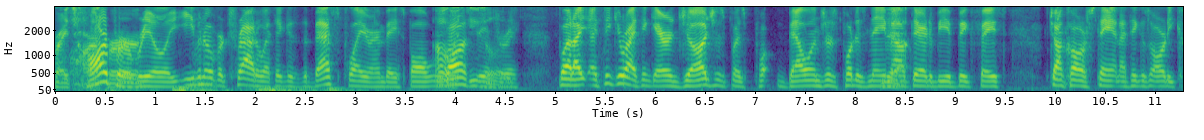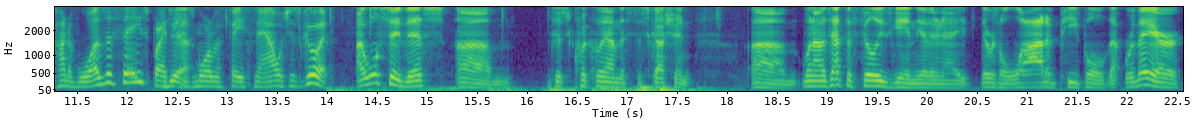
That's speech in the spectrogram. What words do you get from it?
Bryce Harper, Harper, really, even over Trout, who I think is the best player in baseball, Oh, of injury. But I, I think you're right. I think Aaron Judge has, has put, Bellinger's put his name Yeah. out there to be a big face. Giancarlo Stanton, I think, is already kind of was a face, but I think Yeah. he's more of a face now, which is good. I will say this, um, just quickly on this discussion. Um, when I was at the Phillies game the other night, there was a lot of people that were there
